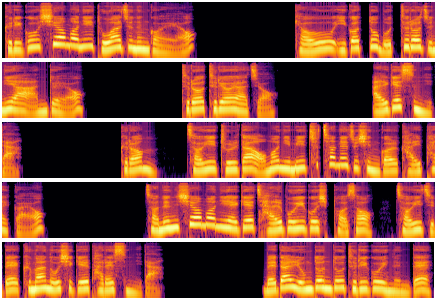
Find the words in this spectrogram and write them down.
그리고 시어머니 도와주는 거예요. 겨우 이것도 못 들어주니 아, 안 돼요. 들어드려야죠. 알겠습니다. 그럼 저희 둘 다 어머님이 추천해 주신 걸 가입할까요? 저는 시어머니에게 잘 보이고 싶어서 저희 집에 그만 오시길 바랬습니다. 매달 용돈도 드리고 있는데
